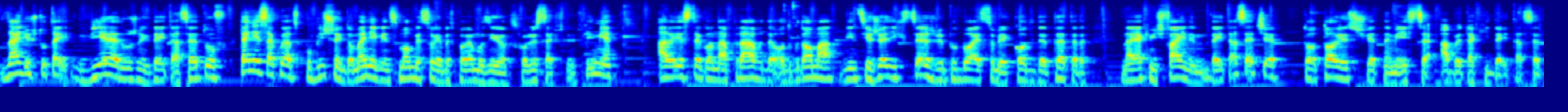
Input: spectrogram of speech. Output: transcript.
Znajdziesz tutaj wiele różnych datasetów. Ten jest akurat w publicznej domenie, więc mogę sobie bez problemu z niego skorzystać w tym filmie, ale jest tego naprawdę od groma, więc jeżeli chcesz wypróbować sobie Code Interpreter na jakimś fajnym datasecie, to to jest świetne miejsce, aby taki dataset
